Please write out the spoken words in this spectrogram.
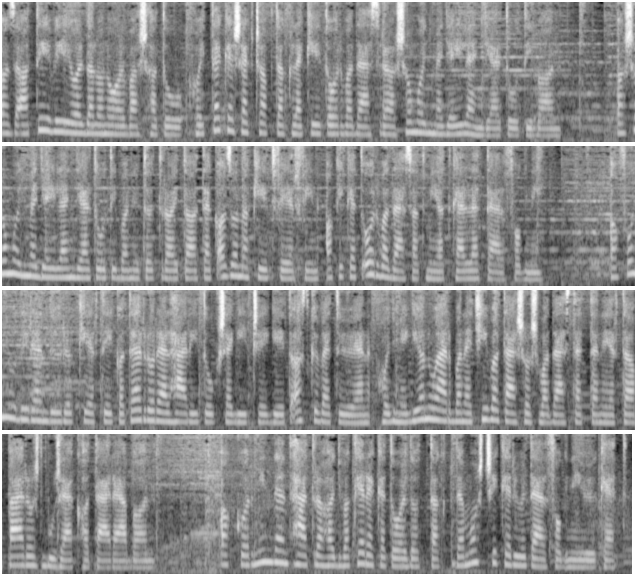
Az a TV oldalon olvasható, hogy tekesek csaptak le két orvadászra a Somogy megyei Lengyeltótiban. A Somogy megyei Lengyeltótiban ütött rajta a tek azon a két férfin, akiket orvadászat miatt kellett elfogni. A fonyódi rendőrök kérték a terrorelhárítók segítségét azt követően, hogy még januárban egy hivatásos vadász tetten érte a párost Buzsák határában. Akkor mindent hátrahagyva kereket oldottak, de most sikerült elfogni őket.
